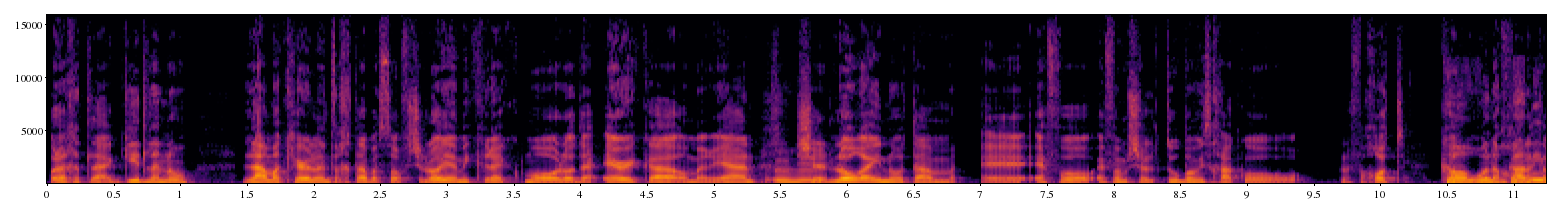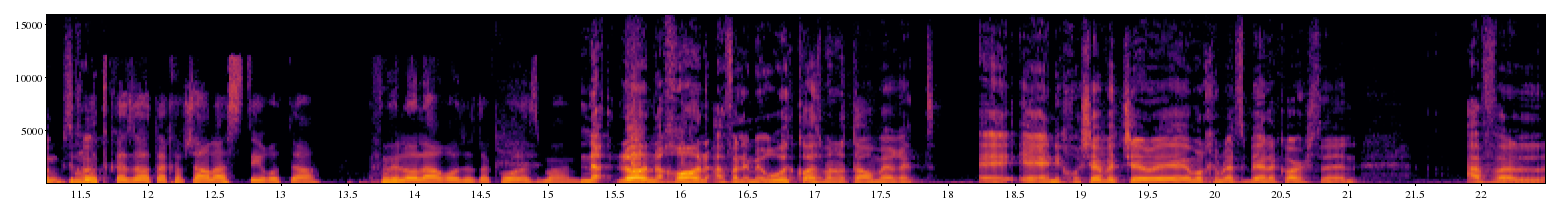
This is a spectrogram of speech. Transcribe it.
הולכת להגיד לנו למה קרלין זכתה בסוף, שלא יהיה מקרה כמו, לא יודע, אריקה או מריאן, mm-hmm. שלא ראינו אותם, אה, איפה, איפה הם שלטו במשחק, או לפחות קראו נכון את המשחק. גם עם דמות כזאת, איך אפשר להסתיר אותה? ולא להראות אותה כל הזמן. נ, לא, נכון, אבל הם הראו כל הזמן אותה אומרת, אה, אה, אני חושבת שהם הולכים להצביע לקרסון, אבל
